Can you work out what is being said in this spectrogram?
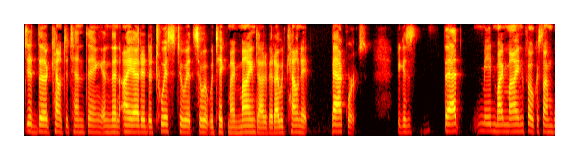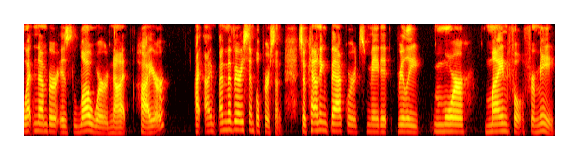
did the count to 10 thing and then I added a twist to it so it would take my mind out of it. I would count it backwards because that made my mind focus on what number is lower, not higher. I, am a very simple person. So counting backwards made it really more mindful for me.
